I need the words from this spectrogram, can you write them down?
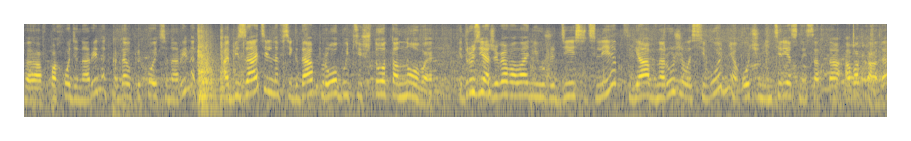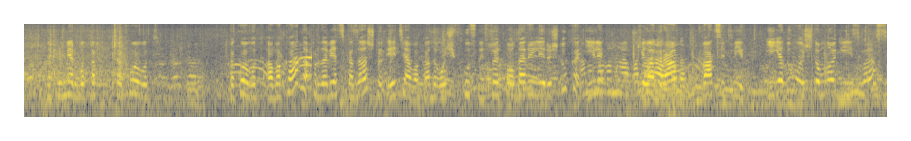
э, в походе на рынок, когда вы приходите на рынок, обязательно всегда пробуйте что-то новое. И, друзья, живя в Алании уже 10 лет, я обнаружила сегодня очень интересные сорта авокадо. Например, вот так, такой вот такой вот авокадо. Продавец сказал, что эти авокадо очень вкусные. Стоят полторы лиры штука или килограмм 20 лир. И я думаю, что многие из вас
